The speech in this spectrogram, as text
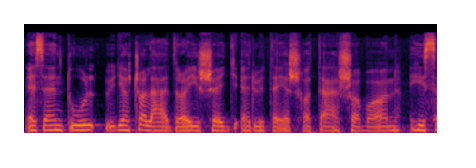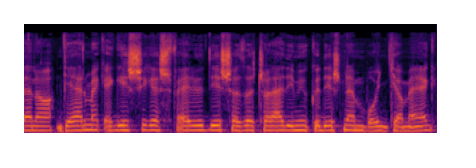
Ezen túl ugye a családra is egy erőteljes hatása van, hiszen a gyermek egészséges fejlődés az a családi működés nem bontja meg,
